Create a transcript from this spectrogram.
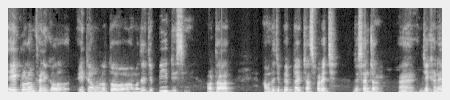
এই ক্লোরাম ফেনিকল এটা মূলত আমাদের যে পিটিসি অর্থাৎ আমাদের যে পেপটাইড ট্রান্সফারেজ যে সেন্টার হ্যাঁ যেখানে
